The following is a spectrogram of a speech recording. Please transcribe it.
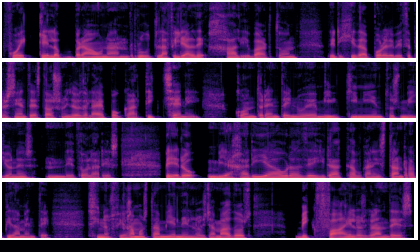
fue Kellogg Brown and Root, la filial de Halliburton, dirigida por el vicepresidente de Estados Unidos de la época, Dick Cheney, con 39.500 millones de dólares. Pero viajaría ahora de Irak a Afganistán rápidamente. Si nos fijamos también en los llamados Big Five, los grandes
